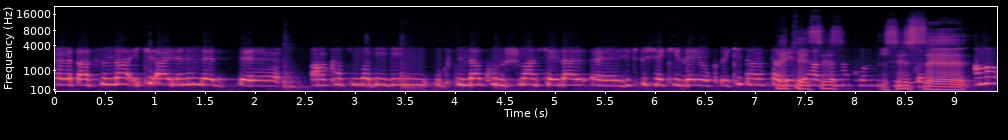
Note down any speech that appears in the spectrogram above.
Evet aslında iki ailenin de e, arkasında birbirinin üstünden konuşulan şeyler e, hiçbir şekilde yoktu. İki taraf da birbiri Peki siz hakkında konuşmuyordu. siz e, Ama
